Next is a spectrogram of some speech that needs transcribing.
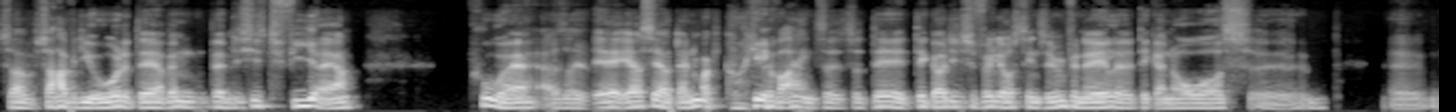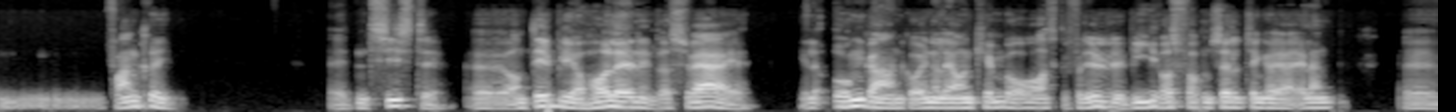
så, så har vi de otte der. Hvem, hvem de sidste fire er, puha, altså jeg, jeg ser jo Danmark gå hele vejen, så, så det, det gør de selvfølgelig også til en semifinale. Det gør Norge også. Øh, øh, Frankrig, øh, den sidste. Øh, om det bliver Holland eller Sverige, eller Ungarn går ind og laver en kæmpe overraskelse, for det vil vi også for dem selv, tænker jeg, Allan. Øh,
